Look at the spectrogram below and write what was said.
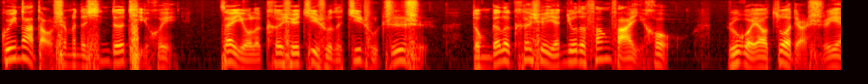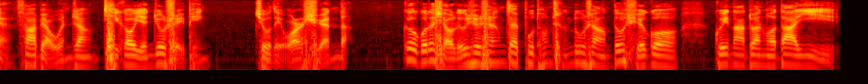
归纳导师们的心得体会，在有了科学技术的基础知识，懂得了科学研究的方法以后，如果要做点实验、发表文章、提高研究水平，就得玩悬的。各国的小留学生在不同程度上都学过归纳段落大意、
